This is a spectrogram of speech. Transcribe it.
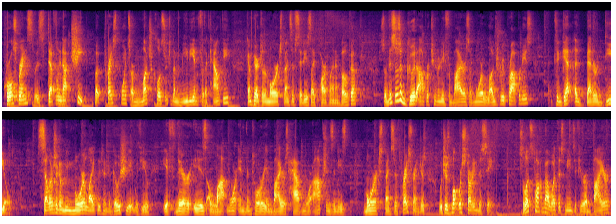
Coral Springs is definitely not cheap, but price points are much closer to the median for the county compared to the more expensive cities like Parkland and Boca. So this is a good opportunity for buyers of more luxury properties to get a better deal. Sellers are going to be more likely to negotiate with you if there is a lot more inventory and buyers have more options in these more expensive price ranges, which is what we're starting to see. So let's talk about what this means if you're a buyer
